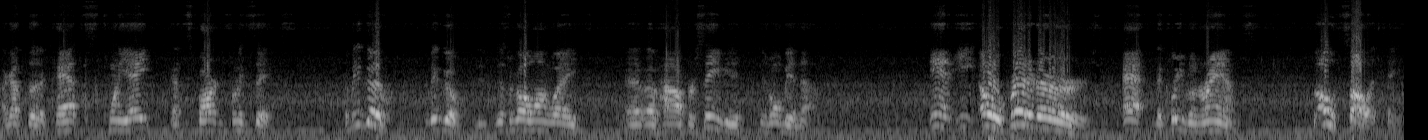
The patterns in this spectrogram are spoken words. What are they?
I got the Cats 28, got the Spartans 26. It'll be a good one. It'll be a good one. This will go a long way uh, of how I perceive you. This won't be enough. NEO Predators at the Cleveland Rams. Both solid teams.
